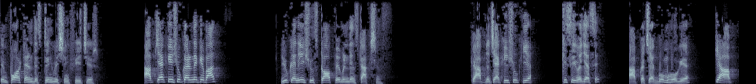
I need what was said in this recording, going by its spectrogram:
امپورٹینٹ ڈسٹنگوشنگ فیچر آپ چیک ایشو کرنے کے بعد you can issue stop payment instruction کیا آپ نے چیک ایشو کیا؟ کسی وجہ سے آپ کا چیک گم ہو گیا۔ کیا آپ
